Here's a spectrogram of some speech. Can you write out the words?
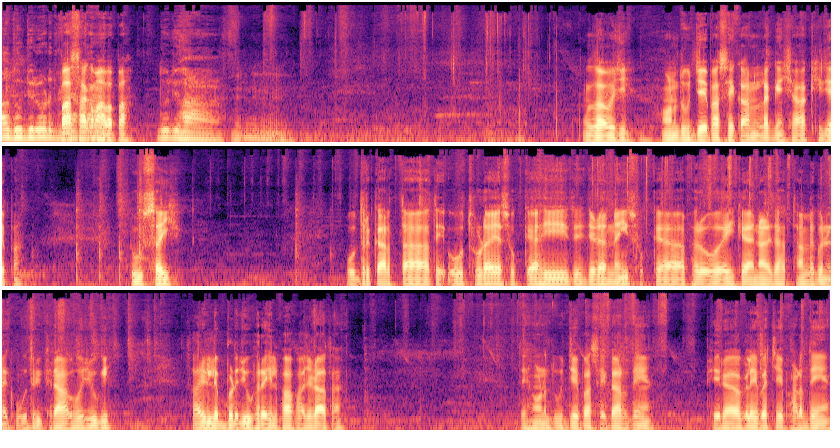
ਆ ਦੂਜੀ ਲੋੜ ਪਾਸਾ ਘਮਾ ਪਾਪਾ। ਦੂਜੀ ਹਾਂ। ਲਓ ਜੀ ਹੁਣ ਦੂਜੇ ਪਾਸੇ ਕਰਨ ਲੱਗੇ ਸ਼ਾਖੀ ਦੇ ਆਪਾਂ। ਟੂਸਾ ਹੀ। ਉਧਰ ਕਰਤਾ ਤੇ ਉਹ ਥੋੜਾ ਜਿਹਾ ਸੁੱਕਿਆ ਸੀ ਤੇ ਜਿਹੜਾ ਨਹੀਂ ਸੁੱਕਿਆ ਫਿਰ ਉਹ ਇਹੀ ਕਿਹਾ ਨਾਲੇ ਤਾਂ ਹੱਥਾਂ ਲੱਗਣ ਨਾਲੇ ਕਬੂਤਰੀ ਖਰਾਬ ਹੋ ਜੂਗੀ। ਸਾਰੀ ਲਿਬੜ ਜੂ ਫਿਰ ਅਸੀਂ ਲਿਫਾਫਾ ਚੜਾਤਾ ਤੇ ਹੁਣ ਦੂਜੇ ਪਾਸੇ ਕਰਦੇ ਆਂ ਫਿਰ ਅਗਲੇ ਬੱਚੇ ਫੜਦੇ ਆਂ।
